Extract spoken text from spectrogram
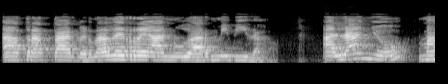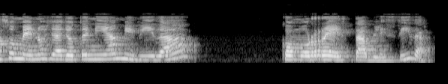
a, tratar, ¿verdad?, de reanudar mi vida. Al año, más o menos, ya yo tenía mi vida como restablecida.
